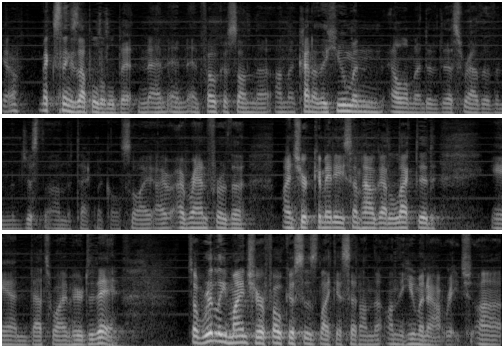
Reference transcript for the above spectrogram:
you know, mix things up a little bit and, and, and focus on the, on the kind of the human element of this rather than just on the technical. So I, I, I ran for the Mindshare committee, somehow got elected, and that's why I'm here today. So really, Mindshare focuses, like I said, on the on the human outreach, uh,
